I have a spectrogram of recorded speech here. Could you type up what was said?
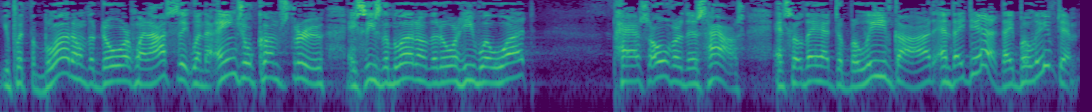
You put the blood on the door. When I see, when the angel comes through and sees the blood on the door, he will what? Pass over this house. And so they had to believe God and they did. They believed him.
